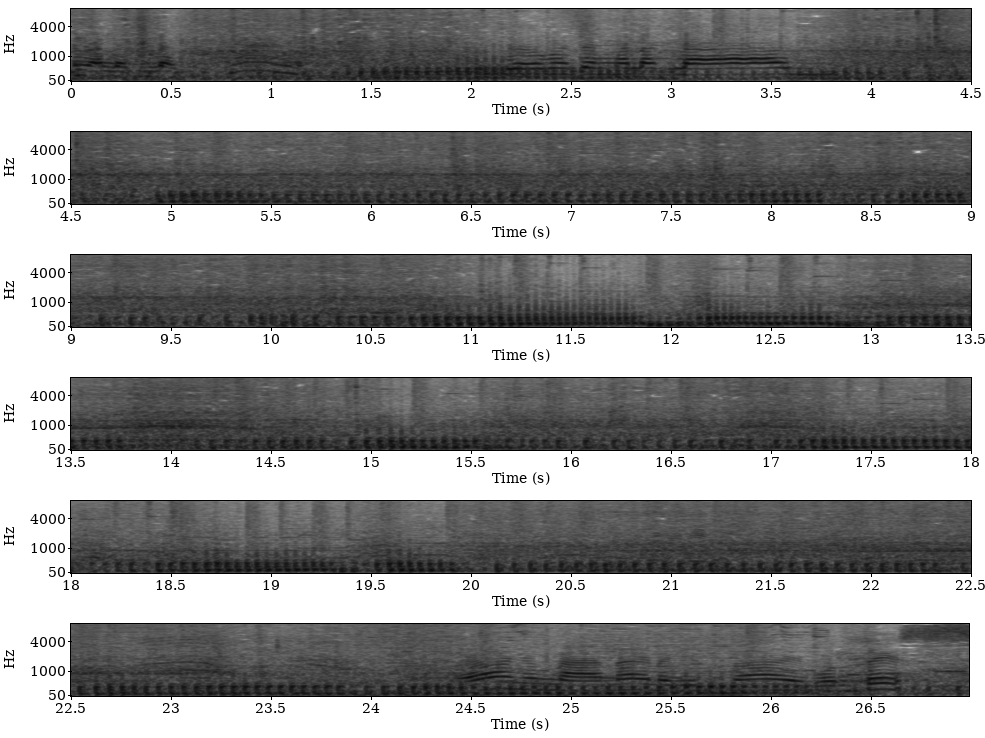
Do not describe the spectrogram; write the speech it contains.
Malaglag. Hindi naman siyang malaglag. Ayan yung nanay, naghintay, buntis.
